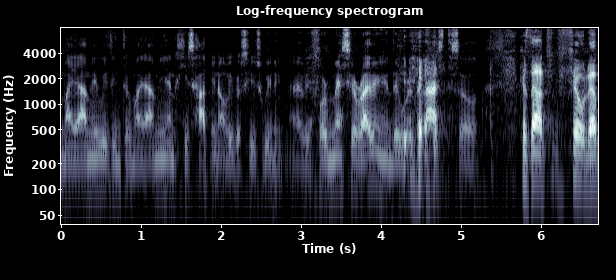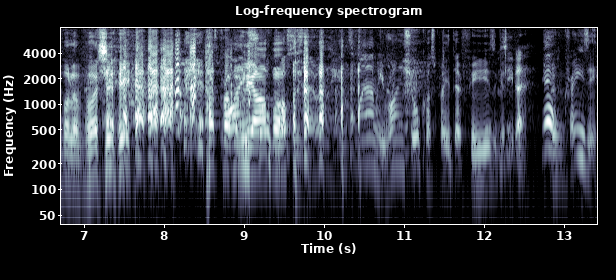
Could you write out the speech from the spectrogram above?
Miami with Inter Miami, and he's happy now because he's winning. Uh, before Messi arriving, they were the last. So Because that Phil Neville, unfortunately. That's Ryan probably our Shawcross fault. is there, isn't he? Inter Miami. Ryan Shawcross played there a few years ago. he there? Yeah, crazy.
